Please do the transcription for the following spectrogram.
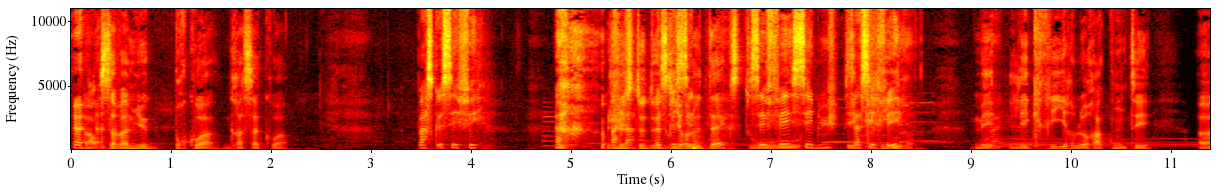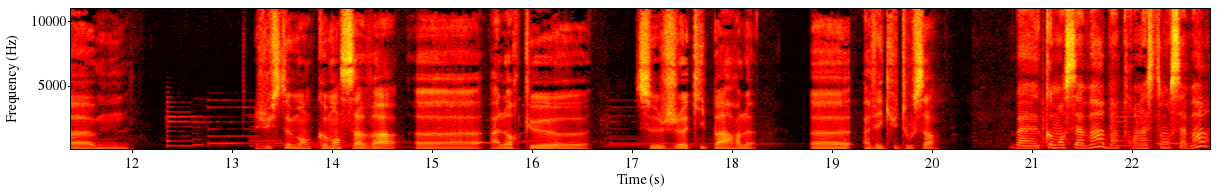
Alors, ça va mieux. Pourquoi Grâce à quoi? Parce que c'est fait. Juste de dire le texte C'est fait, c'est lu, ça c'est fait. Mais l'écrire, le raconter, euh, justement, comment ça va euh, alors que euh, ce jeu qui parle a vécu tout ça? Bah, Comment ça va? Ben, Pour l'instant, ça va.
